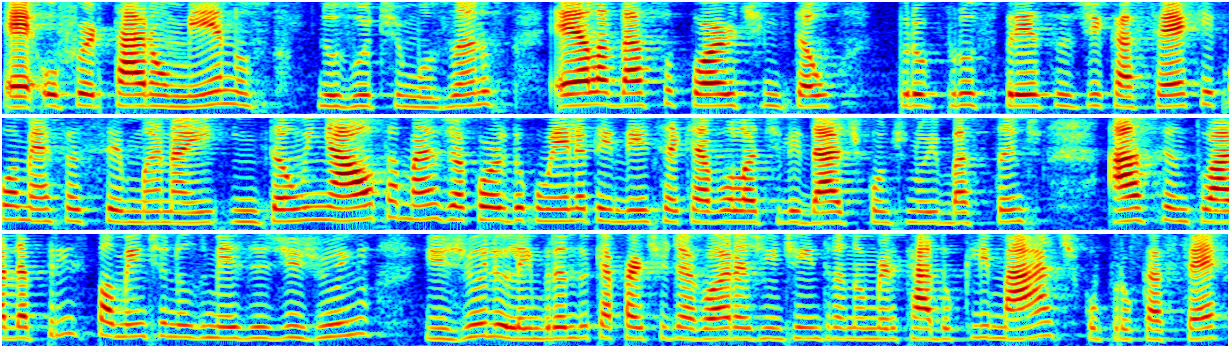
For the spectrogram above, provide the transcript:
é, ofertaram menos nos últimos anos, ela dá suporte então para os preços de café, que começa a semana então em alta, mas de acordo com ele, a tendência é que a volatilidade continue bastante acentuada, principalmente nos meses de junho e julho. Lembrando que a partir de agora a gente entra no mercado climático para o café,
